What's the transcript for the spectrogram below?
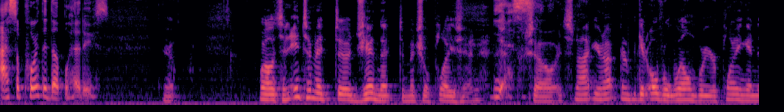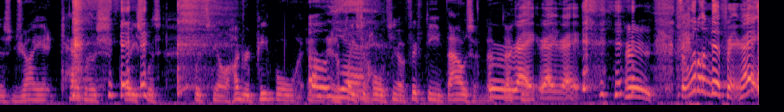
I support the double headers. Well, it's an intimate uh, gym that Mitchell plays in. Yes. So it's not you're not going to get overwhelmed where you're playing in this giant cavernous place with with you know 100 people and, Oh, and a place that holds you know 15,000. right, right, right. Hey, it's a little different, right?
